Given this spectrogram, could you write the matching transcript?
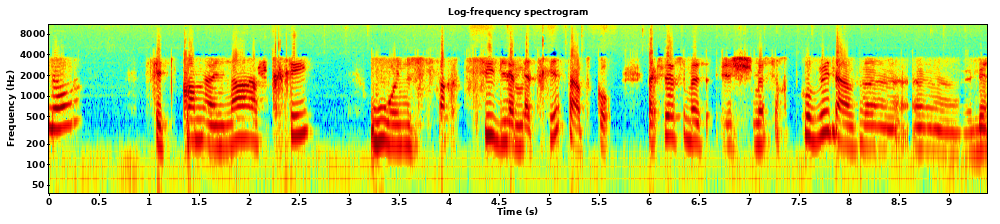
là, c'est comme une entrée ou une sortie de la matrice, en tout cas. Fait que là, je me, suis retrouvée dans un, le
